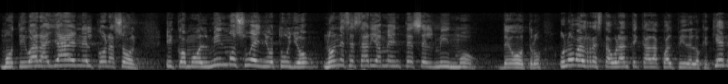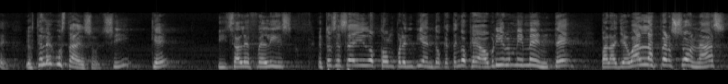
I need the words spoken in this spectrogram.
motivar allá en el corazón. Y como el mismo sueño tuyo no necesariamente es el mismo de otro, uno va al restaurante y cada cual pide lo que quiere. ¿Y a usted le gusta eso? Sí, ¿qué? Y sale feliz. Entonces he ido comprendiendo que tengo que abrir mi mente para llevar las personas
